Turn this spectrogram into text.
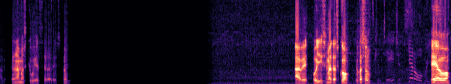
A ver, pero nada más que voy a cerrar esto. A ver, oye, se me atascó. ¿Qué pasó? ¡Eo!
